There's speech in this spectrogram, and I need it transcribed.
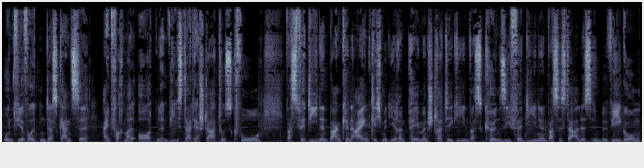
und wir wollten das Ganze einfach mal ordnen. Wie ist da der Status quo? Was verdienen Banken eigentlich mit ihren Payment-Strategien? Was können sie verdienen? Was ist da alles in Bewegung?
